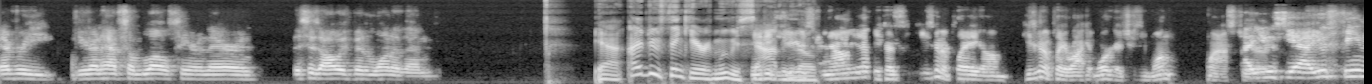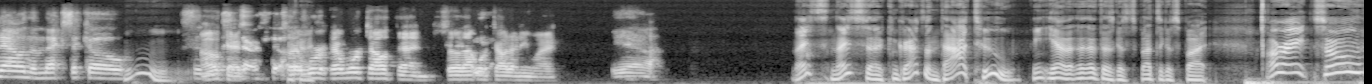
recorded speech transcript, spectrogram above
every you're gonna have some lulls here and there, and this has always been one of them. Yeah, I do think your move is Did savvy you though. use now yet? Because he's gonna play. Um, he's gonna play Rocket Mortgage because he won last year. I used yeah, I used Finau in the Mexico. Ooh. scen- Okay. scenario. so that worked. That worked out then. So that worked out anyway. Yeah. Nice, nice. Uh, congrats on that too. Yeah, that, that- that's good. That's a good spot. All right, so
